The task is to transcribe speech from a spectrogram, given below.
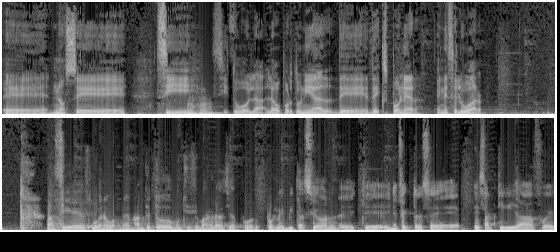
Eh, no sé si, si tuvo la, la oportunidad de, exponer en ese lugar. Así es, bueno, ante todo muchísimas gracias por, por la invitación. Este, en efecto, ese, esa actividad fue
